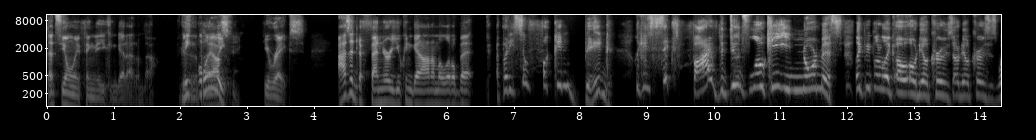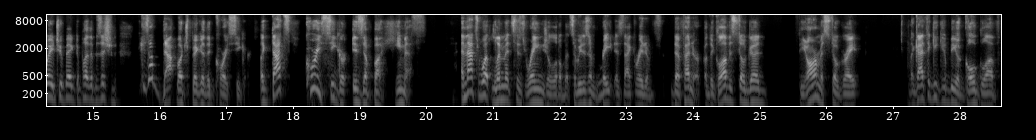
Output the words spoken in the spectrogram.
That's the only thing that you can get at him though. Because The, in the only thing. he rakes. As a defender, you can get on him a little bit, but he's so fucking big. Like he's six five. The dude's low key enormous. Like people are like, oh, Oneil Cruz. Oneil Cruz is way too big to play the position. He's not that much bigger than Corey Seager. Like that's Corey Seager is a behemoth. And that's what limits his range a little bit. So he doesn't rate as that great of defender. But the glove is still good. The arm is still great. Like I think he could be a gold glove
